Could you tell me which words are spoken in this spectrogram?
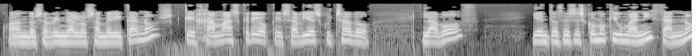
cuando se rinde a los americanos, que jamás creo que se había escuchado la voz y entonces es como que humanizan, ¿no?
